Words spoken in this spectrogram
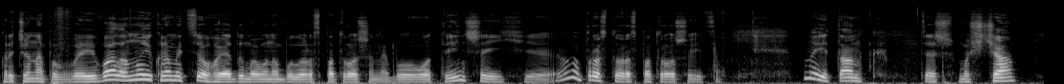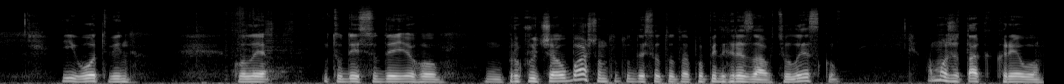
Коротше, вона повоювала. Ну і крім цього, я думаю, воно було розпатрошене, бо от інший, е, воно просто розпатрошується. Ну і танк, це ж моща. І от він, коли туди-сюди його м, прокручував башню, то туди сюди попідгризав цю лиску. А може так криво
